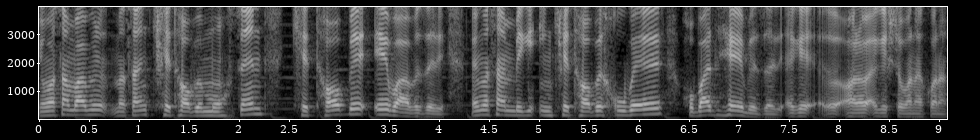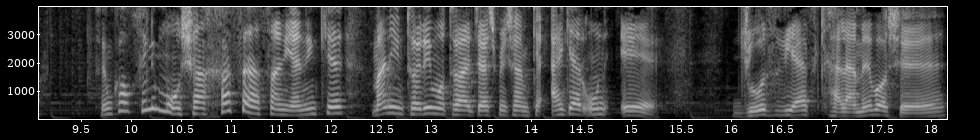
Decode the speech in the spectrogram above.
یا مثلا باید مثلا کتاب محسن کتاب ا باید بذاری. و مثلا بگی این کتاب خوبه خب باید هی بذاری. اگه حالا اگه اشتباه نکنم. فکر کنم خیلی مشخصه اصلا. یعنی که من اینطوری متوجهش میشم که اگر اون ا جزوی از کلمه باشه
